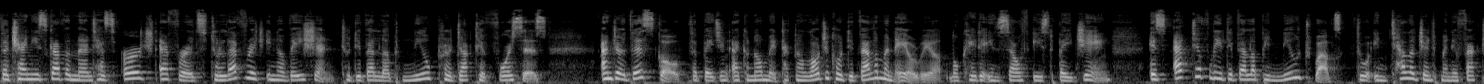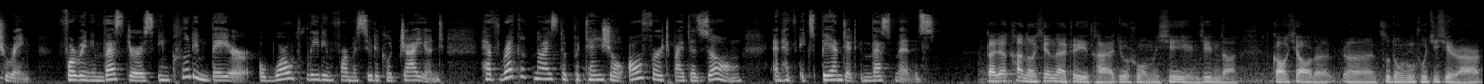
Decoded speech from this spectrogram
The Chinese government has urged efforts to leverage innovation to develop new productive forces. Under this goal, the Beijing Economic Technological Development Area, located in southeast Beijing, is actively developing new drugs through intelligent manufacturing. Foreign investors, including Bayer, a world leading pharmaceutical giant, have recognized the potential offered by the zone and have expanded investments. 大家看到现在这一台就是我们新引进的高效的呃自动溶出机器人儿。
